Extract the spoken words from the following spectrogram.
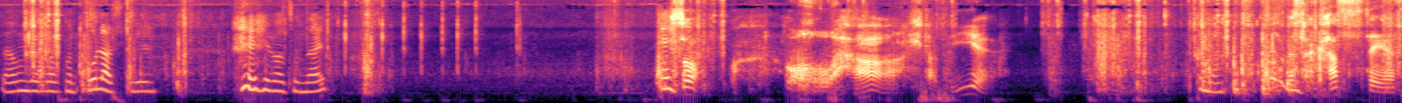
Warum soll ich auf Controller spielen? ich war so leid. Äh, So. Oha, stabil. guck mal. Bist der jetzt.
